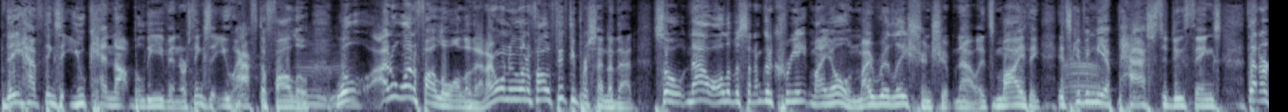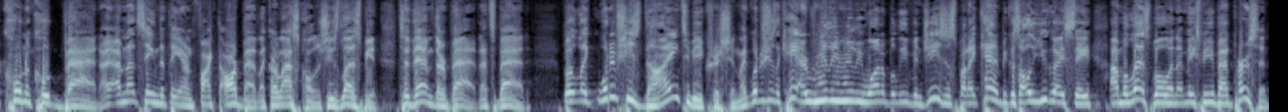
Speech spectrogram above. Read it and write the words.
they have things that you cannot believe in or things that you have to follow. Mm-hmm. Well, I don't want to follow all of that. I only want to follow 50% of that. So now all of a sudden I'm going to create my own, my relationship now. It's my thing. It's giving me a ah. pass to do things that are quote unquote bad. I, I'm not saying that they are in fact are bad. Like our last caller, she's lesbian. To them, they're bad. That's bad. But like, what if she's dying to be a Christian? Like, what if she's like, hey, I really, really want to believe in Jesus, but I can't because all you guys say I'm a lesbo and that makes me a bad person.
